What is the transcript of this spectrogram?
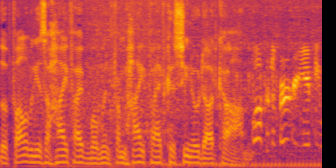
The following is a high five moment from highfivecasino.com. Welcome to Burger Yippee. Would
